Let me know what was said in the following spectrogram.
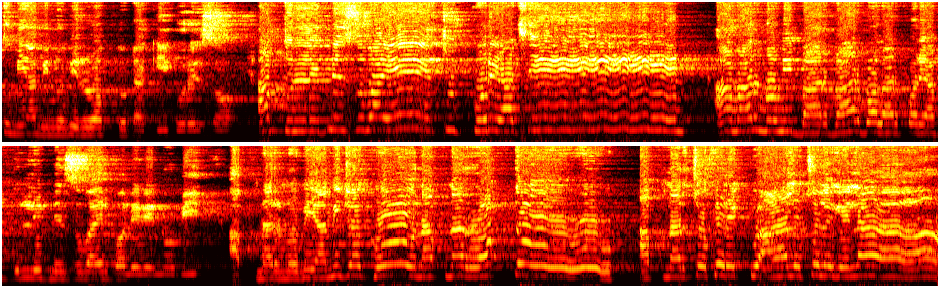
তুমি, আমি নবীর রক্তটা কি করেছ? আব্দুল ইবনে জুবাইর চুপ করে আছেন। আমার নবী বারবার বলার পরে আব্দুল ইবনে জুবাইর বলে, রে নবী, আপনার নবী আমি যখন আপনার রক্ত আপনার চোখের একটু আড়ালে চলে গেলাম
